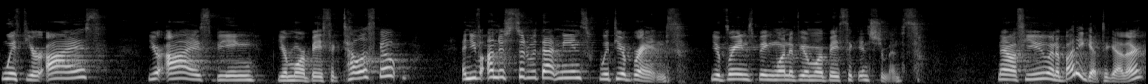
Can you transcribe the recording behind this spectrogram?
with your eyes, your eyes being your more basic telescope, and you've understood what that means with your brains, your brains being one of your more basic instruments. Now, if you and a buddy get together,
